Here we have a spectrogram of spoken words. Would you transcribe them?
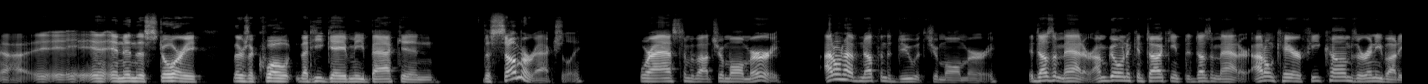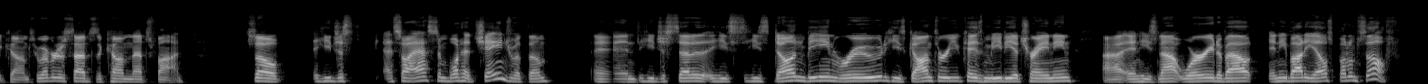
uh, and in this story, there's a quote that he gave me back in the summer, actually where I asked him about Jamal Murray. I don't have nothing to do with Jamal Murray. It doesn't matter. I'm going to Kentucky and it doesn't matter. I don't care if he comes or anybody comes. Whoever decides to come, that's fine. So he just so I asked him what had changed with him and he just said he's he's done being rude. He's gone through UK's media training uh, and he's not worried about anybody else but himself.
